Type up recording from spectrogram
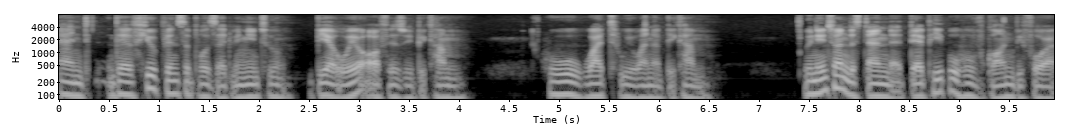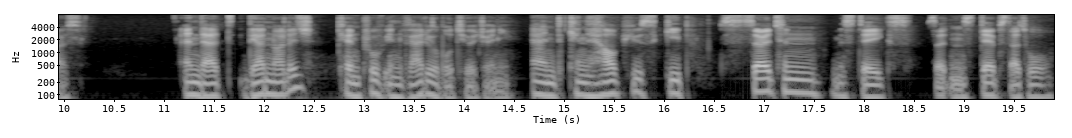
And there are a few principles that we need to be aware of as we become who, what we want to become. We need to understand that there are people who've gone before us and that their knowledge can prove invaluable to your journey and can help you skip certain mistakes, certain steps that will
